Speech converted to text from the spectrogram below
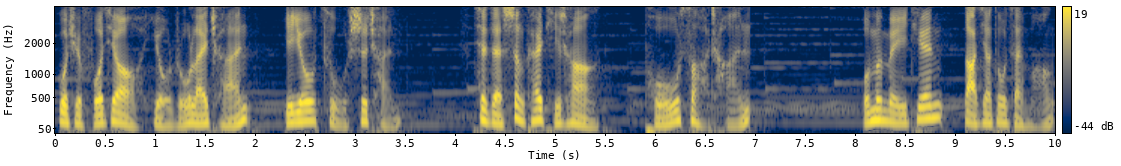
过去佛教有如来禅，也有祖师禅，现在盛开提倡菩萨禅。我们每天大家都在忙，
